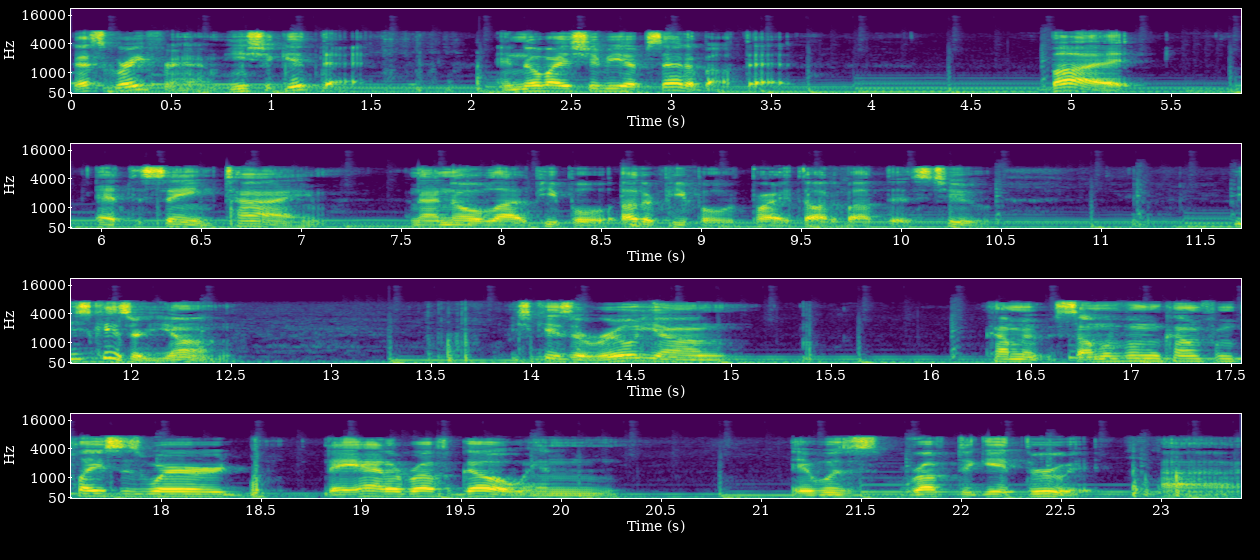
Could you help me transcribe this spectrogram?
That's great for him. He should get that. And nobody should be upset about that. But at the same time, and I know a lot of people, other people probably thought about this too. These kids are young. These kids are real young. Coming, some of them come from places where they had a rough go, and it was rough to get through it. Uh,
